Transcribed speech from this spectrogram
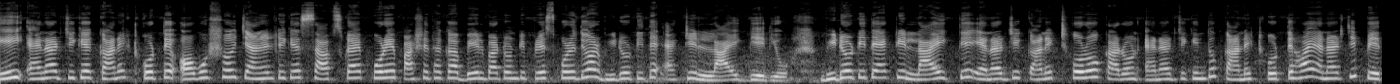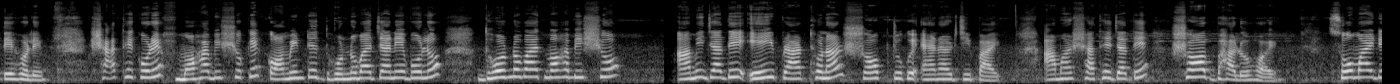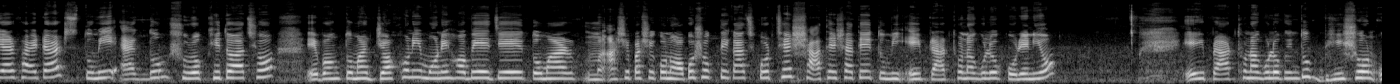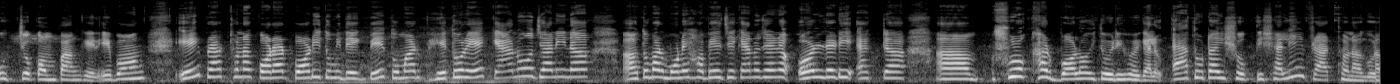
এই এনার্জিকে কানেক্ট করতে অবশ্যই চ্যানেলটিকে সাবস্ক্রাইব করে পাশে থাকা বেল বাটনটি প্রেস করে দিও আর ভিডিওটিতে একটি লাইক দিয়ে দিও। ভিডিওটিতে একটি লাইক দিয়ে এনার্জি কানেক্ট করো, কারণ এনার্জি কিন্তু কানেক্ট করতে হয় এনার্জি পেতে হলে। সাথে করে মহাবিশ্বকে কমেন্টে ধন্যবাদ জানিয়ে বলো। ধন্যবাদ মহাবিশ্ব। আমি যাতে এই প্রার্থনার সবটুকু এনার্জি পাই, আমার সাথে যাতে সব ভালো হয়। সো মাই ডিয়ার ফাইটার্স তুমি একদম সুরক্ষিত আছো এবং তোমার যখনই মনে হবে যে তোমার আশেপাশে কোনো অপশক্তি কাজ করছে, সাথে সাথে তুমি এই প্রার্থনাগুলো করে নিও। এই প্রার্থনাগুলো কিন্তু ভীষণ উচ্চ কম্পাঙ্কের এবং এই প্রার্থনা করার পরই তুমি দেখবে তোমার ভেতরে কেন জানি না তোমার মনে হবে যে কেন জানি না অলরেডি একটা সুরক্ষার বলয় তৈরি হয়ে গেল। এতটাই শক্তিশালী এই প্রার্থনাগুলো।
